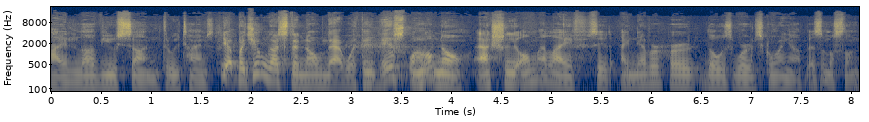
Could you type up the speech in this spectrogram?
I love you, son, three times. Yeah, but you must have known that within mm, Islam. No, actually, all my life, Sid, I never heard those words growing up as a Muslim.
